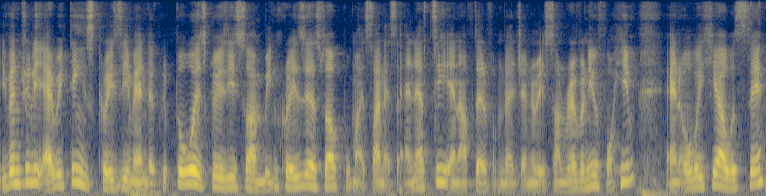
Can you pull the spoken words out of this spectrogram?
eventually everything is crazy man. The crypto world is crazy so I'm being crazy as well. Put my son as an NFT and after from there generate some revenue for him. And over here I would say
